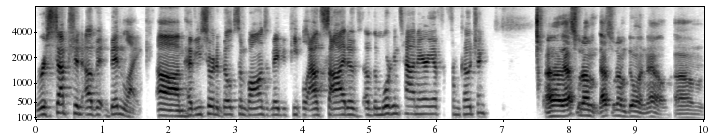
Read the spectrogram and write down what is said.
reception of it been like? Um, have you sort of built some bonds with maybe people outside of, of the Morgantown area from coaching? Uh, that's what I'm. That's what I'm doing now. Um,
